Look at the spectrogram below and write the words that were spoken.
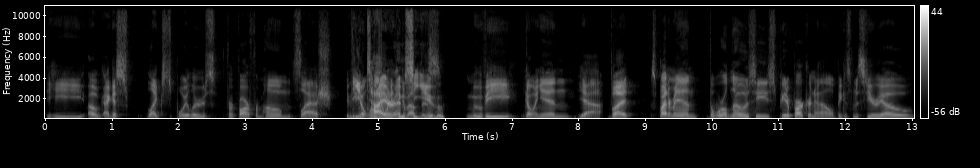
he. Oh, I guess like spoilers for Far From Home slash if the you don't entire MCU? movie going in. Yeah, but Spider Man, the world knows he's Peter Parker now because Mysterio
